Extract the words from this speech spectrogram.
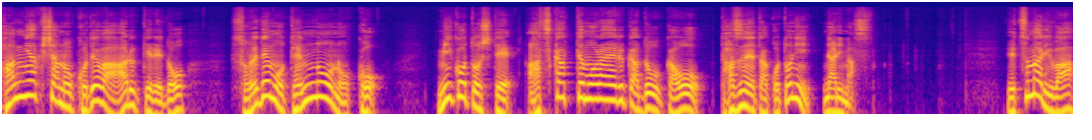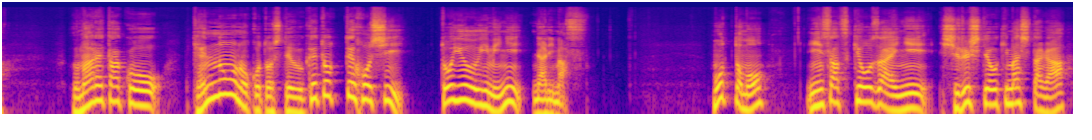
反逆者の子ではあるけれど、それでも天皇の子、巫女として扱ってもらえるかどうかを尋ねたことになります。えつまりは、生まれた子を天皇の子として受け取ってほしいという意味になります。もっとも、印刷教材に記しておきましたが、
